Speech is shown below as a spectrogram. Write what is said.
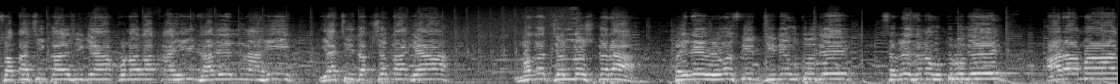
स्वतःची काळजी घ्या. कुणाला काही झालेलं नाही याची दक्षता घ्या. मगच जल्लोष करा. पहिले व्यवस्थित जिने उतरू दे. सगळेजण उतरू दे. आरामात.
